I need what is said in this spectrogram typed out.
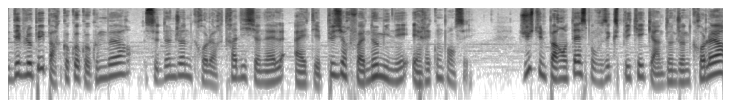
Développé par Coco Cucumber, ce dungeon crawler traditionnel a été plusieurs fois nominé et récompensé. Juste une parenthèse pour vous expliquer qu'un dungeon crawler,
